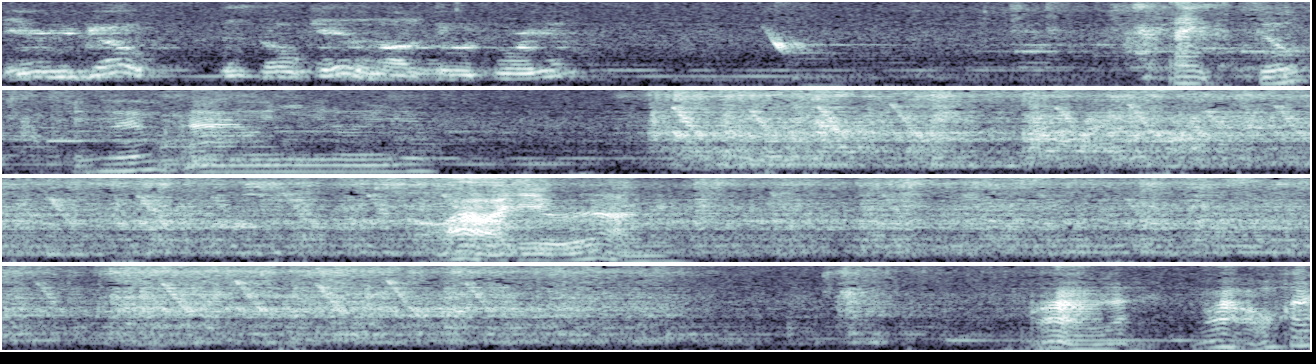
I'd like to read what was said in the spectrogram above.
You go. This old cannon ought to do it for you. Thanks to him, and we need I didn't realize. Wow, wow, okay.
